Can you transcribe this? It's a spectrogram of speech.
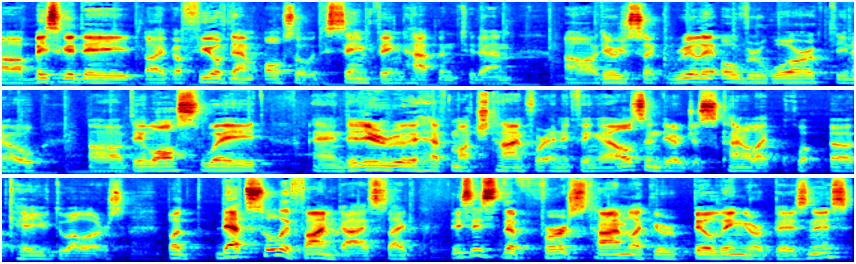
uh, basically they like a few of them also the same thing happened to them. Uh, they were just like really overworked you know uh, they lost weight and they didn't really have much time for anything else and they're just kind of like uh, cave dwellers. But that's totally fine guys. Like this is the first time like you're building your business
